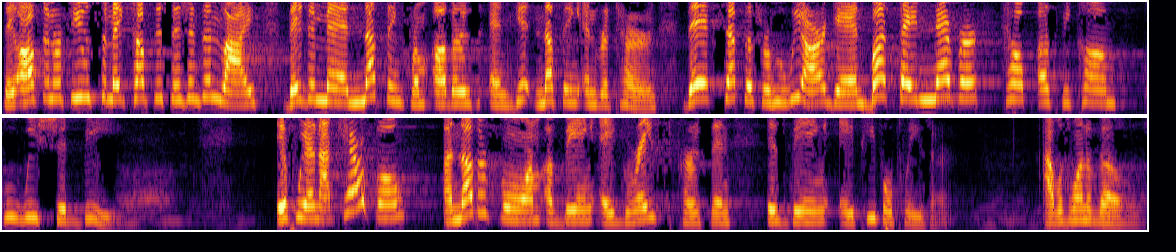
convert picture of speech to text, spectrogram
They often refuse to make tough decisions in life. They demand nothing from others and get nothing in return. They accept us for who we are again, but they never help us become who we should be. If we are not careful, another form of being a grace person is being a people pleaser. I was one of those.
